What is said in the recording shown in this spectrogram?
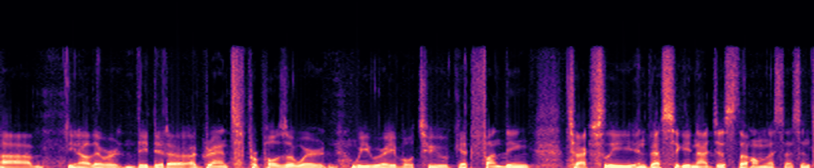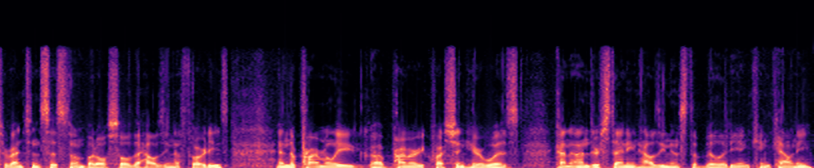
um, you know, they were they did a, a, grant proposal where we were able to get funding to actually investigate not just the homelessness intervention system, but also the housing authorities. And the primary uh, primary question here was kind of understanding housing instability in King County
